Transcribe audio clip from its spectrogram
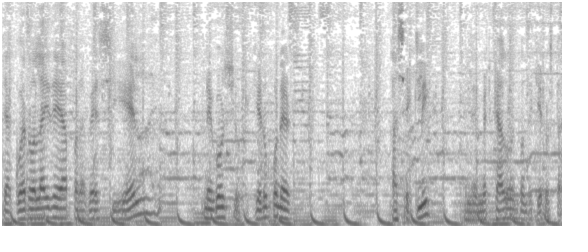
de acuerdo a la idea para ver si el negocio que quiero poner hace clic en el mercado en donde quiero estar.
